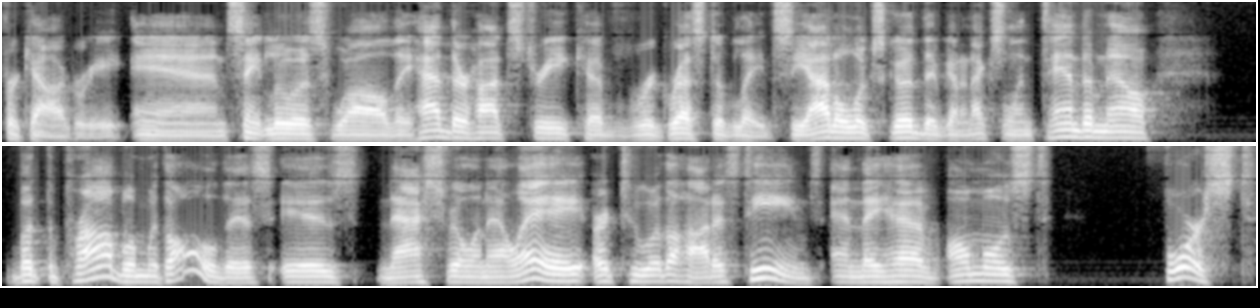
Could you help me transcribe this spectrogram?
for Calgary. And St. Louis, while they had their hot streak, have regressed of late. Seattle looks good. They've got an excellent tandem now. But the problem with all of this is Nashville and LA are two of the hottest teams, and they have almost forced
